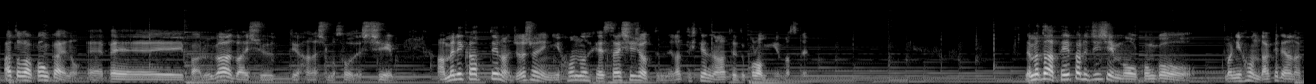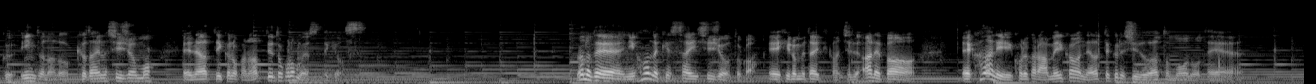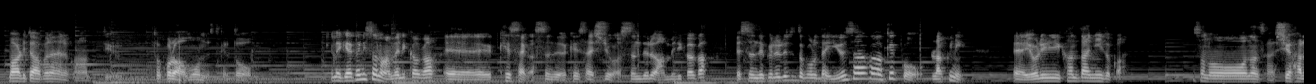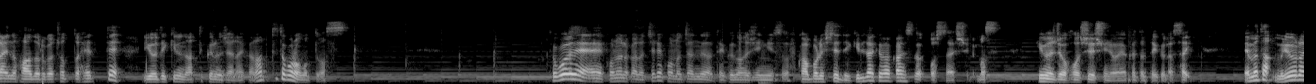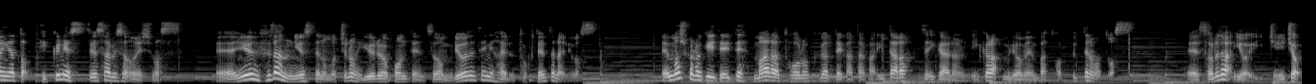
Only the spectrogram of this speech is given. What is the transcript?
あとは今回の、えー、ペイパルが買収っていう話もそうですし、アメリカっていうのは徐々に日本の決済市場って狙ってきてるなっていうところを見えますね。でまた、ペイパル自身も今後、まあ、日本だけではなく、インドなど巨大な市場も、え狙っていくのかなっていうところも予想できます。なので、日本で決済市場とか、え広めたいって感じであれば、えかなりこれからアメリカが狙ってくる市場だと思うので、割と危ないのかなっていうところは思うんですけど、逆にそのアメリカが、えー、決済が進んでる、決済市場が進んでるアメリカが進んでくれるというところで、ユーザーが結構楽に、えー、より簡単にとか、その、なんですか、支払いのハードルがちょっと減って利用できるようになってくるんじゃないかなってところを思ってます。ところで、このような形でこのチャンネルはテクノロジーニュースを深掘りしてできるだけ分かりやすくお伝えしております。日々の情報収集にお役立てください。また、無料 LINE アット、ピックニュースというサービスを運営します。え、普段のニュースでのもちろん有料コンテンツを無料で手に入る特典となります。え、もしこれを聞いていて、まだ登録がって方がいたら、ぜひ概要欄のリンクから無料メンバー登録ってのを待ってます。え、それでは、良い一日を。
